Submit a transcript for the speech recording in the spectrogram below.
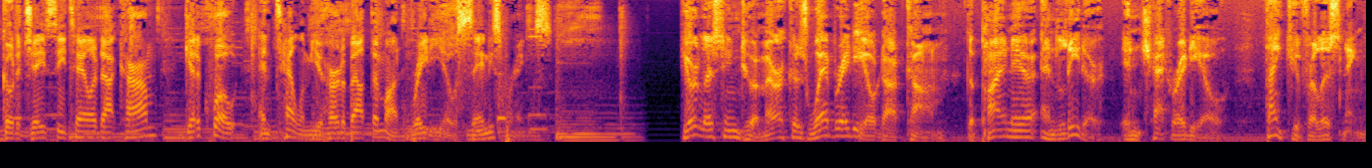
Go to jctaylor.com, get a quote, and tell them you heard about them on Radio Sandy Springs. You're listening to americaswebradio.com, the pioneer and leader in chat radio. Thank you for listening.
